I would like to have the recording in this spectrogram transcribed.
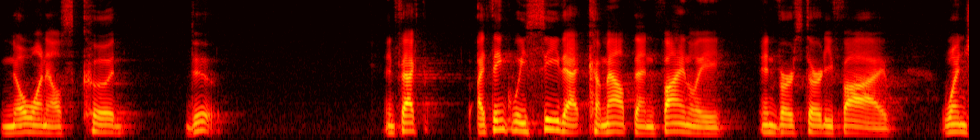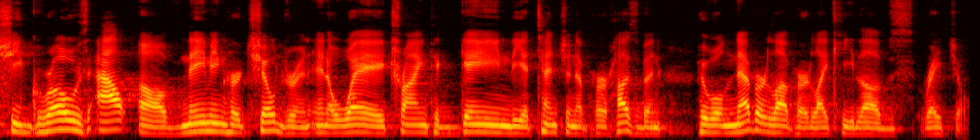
no one else could do. In fact, I think we see that come out then finally in verse 35 when she grows out of naming her children in a way trying to gain the attention of her husband who will never love her like he loves Rachel.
